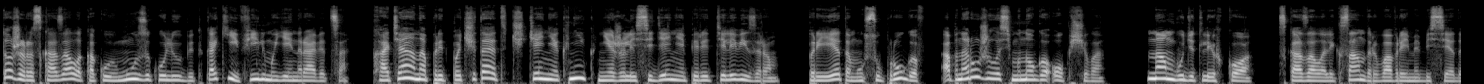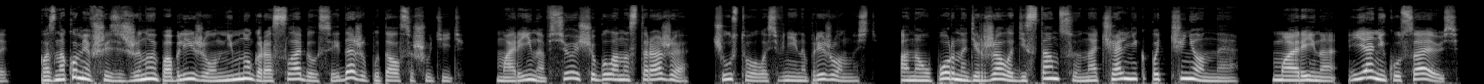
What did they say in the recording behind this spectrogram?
тоже рассказала, какую музыку любит, какие фильмы ей нравятся, Хотя она предпочитает чтение книг, нежели сидение перед телевизором. При этом у супругов обнаружилось много общего. «Нам будет легко», — сказал Александр во время беседы. Познакомившись с женой поближе, он немного расслабился и даже пытался шутить. Марина все еще была на стороже, чувствовалась в ней напряженность. Она упорно держала дистанцию начальник-подчиненная. «Марина, я не кусаюсь»,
